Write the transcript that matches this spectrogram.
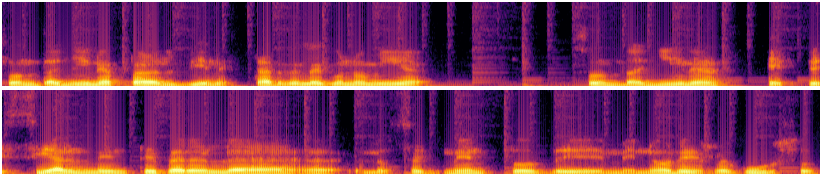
son dañinas para el bienestar de la economía, son dañinas especialmente para los segmentos de menores recursos.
